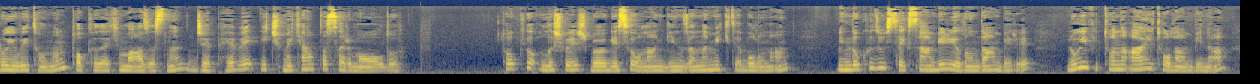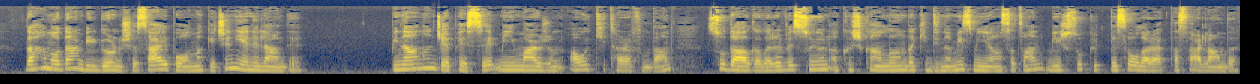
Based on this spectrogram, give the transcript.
Louis Vuitton'un Tokyo'daki mağazasının cephe ve iç mekan tasarımı oldu. Tokyo alışveriş bölgesi olan Ginza Namik'te bulunan 1981 yılından beri Louis Vuitton'a ait olan bina daha modern bir görünüşe sahip olmak için yenilendi. Binanın cephesi Mimar Jun Aoki tarafından su dalgaları ve suyun akışkanlığındaki dinamizmi yansıtan bir su kütlesi olarak tasarlandı.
